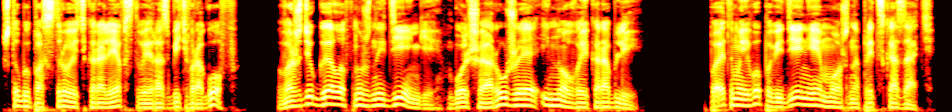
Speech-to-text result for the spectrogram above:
Чтобы построить королевство и разбить врагов, вождю Гэллов нужны деньги, больше оружия и новые корабли. Поэтому его поведение можно предсказать.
